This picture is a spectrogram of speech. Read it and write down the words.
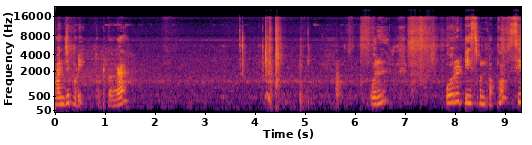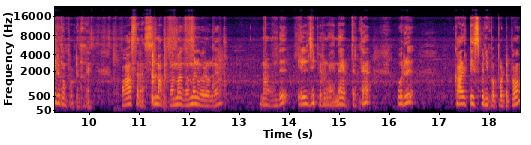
மஞ்சள் பொடி போட்டுக்கோங்க. ஒரு ஒரு டீஸ்பூன் பக்கம் சீரகம் போட்டுக்கோங்க. வாசனை சும்மா கம கமன்னு வருங்க. நான் வந்து எல்ஜி பெருங்காயம் தான் எடுத்திருக்கேன். ஒரு கால் டீஸ்பூன் இப்போ போட்டுப்போம்.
